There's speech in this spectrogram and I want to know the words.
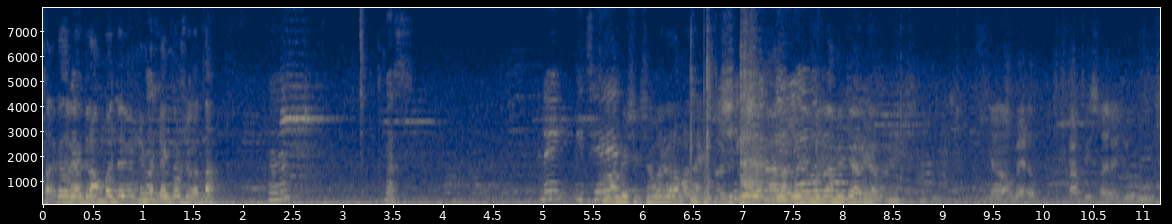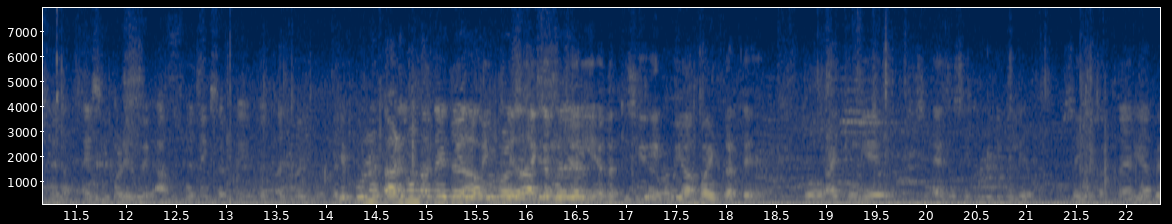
सारख्या सारख्या ग्रामपंचायतींनी पण टेक करू शकत ना. हं? बस. नाही म्हणून इथे आम्ही शिक्षक वर्गाला पण सांगितलं की तुम्हाला काय लागलं ते म्हणून आम्ही तयार करणार मैडम. काफ़ी सारे जो रूल्स है ना ऐसे पड़े हुए आप उसमें देख सकते हैं बहुत हे। पूर्ण लॉकडाऊन इतने कर्मचारी है? अगर किसी एक को यहाँ अपॉइंट करते हैं तो आई थिंक ये एज ए सिक्योरिटी के लिए सही हो सकता है। यहाँ पे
